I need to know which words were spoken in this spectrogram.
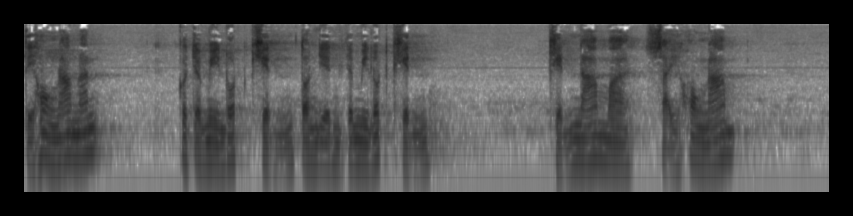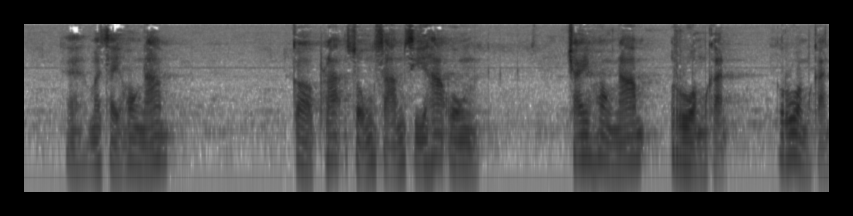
ที่ห้องน้ำนั้น ก็จะมีรถเข็น ตอนเย็นจะมีรถเข็น เข็นน้ำมาใส่ห้องน้ำมาใส่ห้องน้ำก็พระสงฆ์สามสี่ห้าองค์ ใช้ห้องน้ำรวมกัน ร่วมกัน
